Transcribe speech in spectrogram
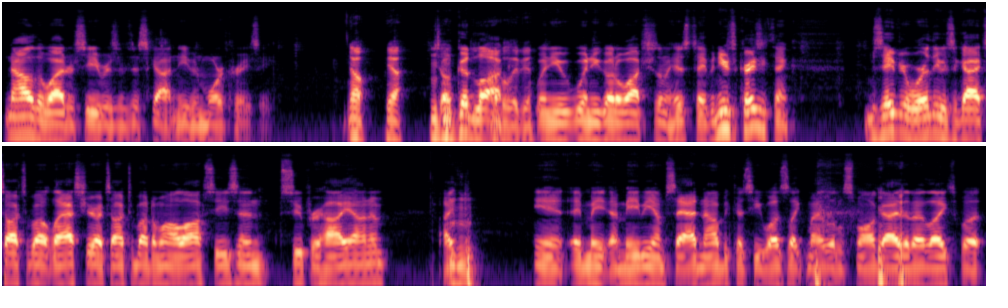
now the wide receivers have just gotten even more crazy. oh, yeah. So Mhm. good luck I believe you. when you when you go to watch some of his tape. And here's the crazy thing: Xavier Worthy was a guy I talked about last year. I talked about him all off season, super high on him. I Mhm. and it may, uh, maybe I'm sad now because he was like my little small guy that I liked, but.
